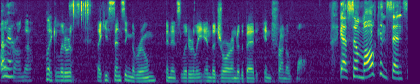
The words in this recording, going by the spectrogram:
Oh, yeah. holocron though. Like literally, like he's sensing the room, and it's literally in the drawer under the bed in front of Maul. Yeah, so Maul can sense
